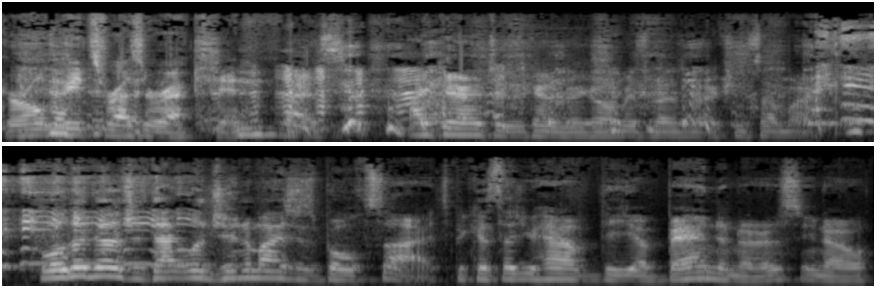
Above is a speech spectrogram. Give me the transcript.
Girl meets resurrection. nice. I guarantee there's going to be a Gomez resurrection somewhere. Well, what that does is that legitimizes both sides because then you have the abandoners. You know,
